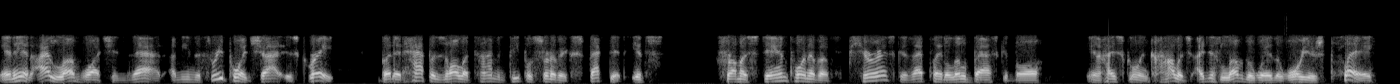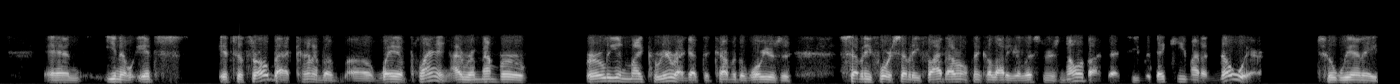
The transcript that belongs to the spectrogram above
and in. I love watching that. I mean, the three point shot is great, but it happens all the time, and people sort of expect it. It's from a standpoint of a purist, because I played a little basketball in high school and college. I just love the way the Warriors play, and you know, it's it's a throwback kind of a, a way of playing. I remember early in my career, I got to cover the Warriors at 74 75. I don't think a lot of your listeners know about that team, but they came out of nowhere to win a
